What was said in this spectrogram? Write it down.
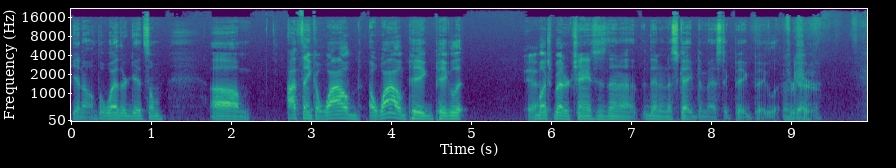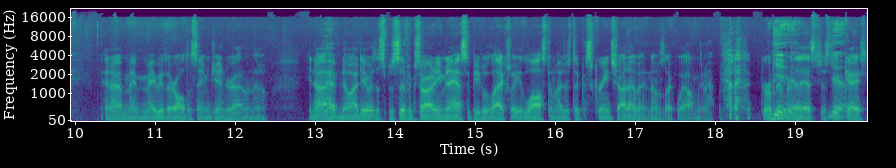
you know the weather gets them. Um, I think a wild a wild pig piglet Yeah. much better chances than a than an escaped domestic pig piglet for Okay. sure. And I, maybe, maybe they're all the same gender. I don't know. You know, I have no idea what the specifics are. I didn't even ask the people who actually lost them. I just took a screenshot of it, and I was like, "Well, I'm gonna remember Yeah, this just yeah. in case."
